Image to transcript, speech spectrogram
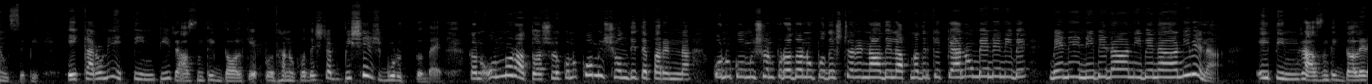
এনসিপি এই কারণে এই তিনটি রাজনৈতিক দলকে প্রধান উপদেষ্টা বিশেষ গুরুত্ব দেয়। কারণ অন্যরা তো আসলে কোনো কমিশন দিতে পারেন না, কোনো কমিশন প্রধান উপদেষ্টারে না দিলে আপনাদেরকে কেন মেনে নিবে? মেনে নিবে না নিবে না নিবে না। এই তিন রাজনৈতিক দলের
